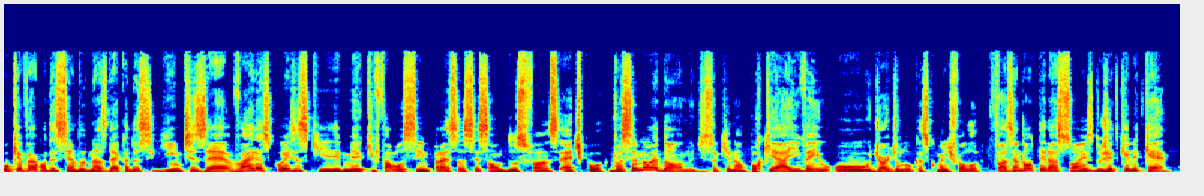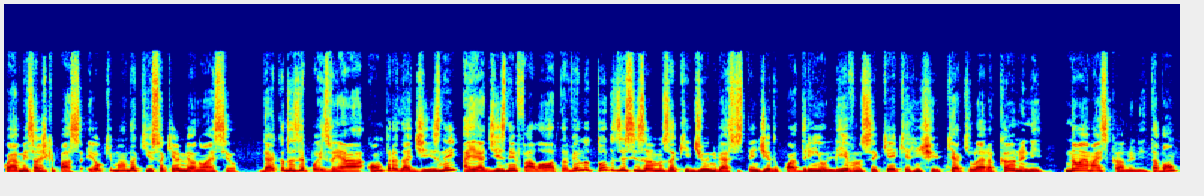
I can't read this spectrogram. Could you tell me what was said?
o que vai acontecendo nas décadas seguintes é várias coisas que meio que falam assim para essa sessão dos fãs. É tipo, você não é dono disso aqui não, porque aí vem o, George Lucas, como a gente falou, fazendo alterações do jeito que ele quer. Qual é a mensagem que passa? Eu que mando aqui, isso aqui é meu, não é seu. Décadas depois vem a compra da Disney, aí a Disney fala, ó, oh, tá vendo todos esses anos aqui de universo estendido, quadrinho, livro, não sei o que, que a gente que aquilo era cânone, não é mais cânone, tá bom?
